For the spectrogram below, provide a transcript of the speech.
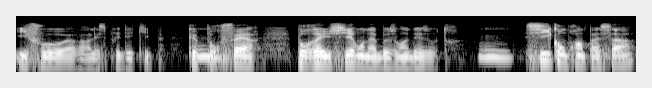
il faut avoir l'esprit d'équipe. Que pour hmm. faire, pour réussir, on a besoin des autres. Hmm. S'il ne comprend pas ça,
